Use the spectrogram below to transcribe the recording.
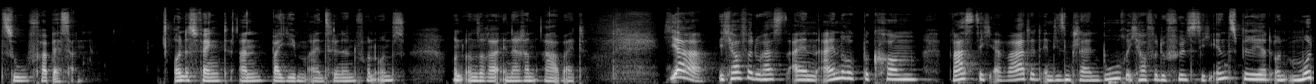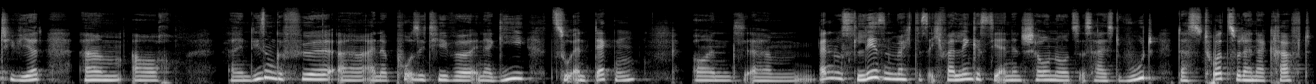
zu verbessern. Und es fängt an bei jedem Einzelnen von uns und unserer inneren Arbeit. Ja, ich hoffe, du hast einen Eindruck bekommen, was dich erwartet in diesem kleinen Buch. Ich hoffe, du fühlst dich inspiriert und motiviert, ähm, auch in diesem Gefühl äh, eine positive Energie zu entdecken. Und ähm, wenn du es lesen möchtest, ich verlinke es dir in den Show Notes. Es heißt Wut, das Tor zu deiner Kraft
